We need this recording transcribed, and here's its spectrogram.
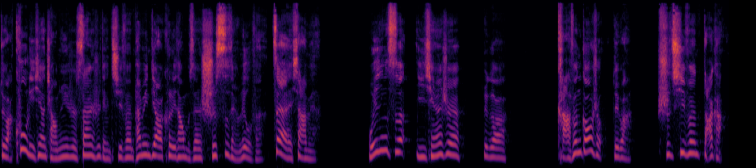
对吧？库里现在场均是三十点七分，排名第二。克里汤普森十四点六分，在下面维金斯以前是这个卡分高手，对吧？十七分打卡，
